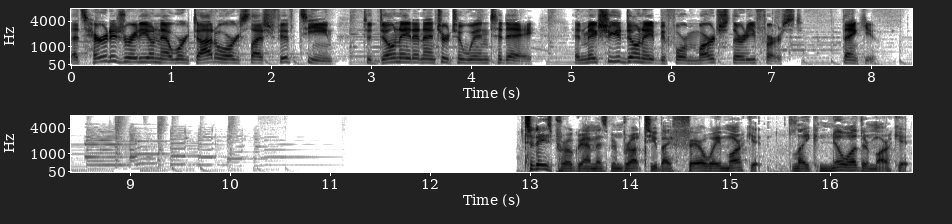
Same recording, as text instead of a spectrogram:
That's heritageradionetwork.org slash 15 to donate and enter to win today. And make sure you donate before March 31st. Thank you. Today's program has been brought to you by Fairway Market, like no other market,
